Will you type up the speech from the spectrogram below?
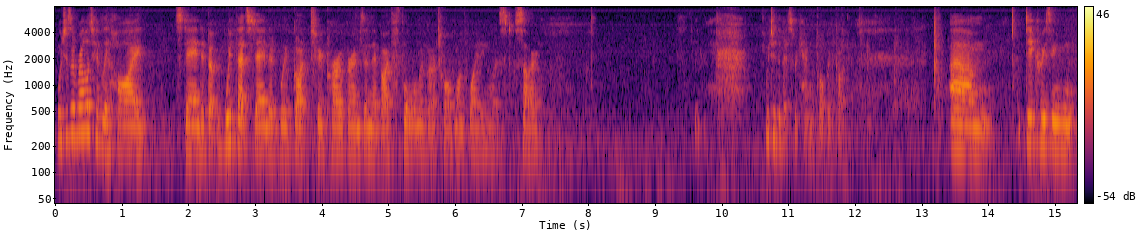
which is a relatively high standard. But with that standard, we've got two programs and they're both full, and we've got a 12 month waiting list. So we do the best we can with what we've got. Um, decreasing,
